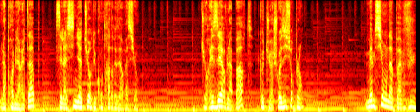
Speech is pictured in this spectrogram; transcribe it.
La première étape, c'est la signature du contrat de réservation. Tu réserves l'appart que tu as choisi sur plan. Même si on n'a pas vu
